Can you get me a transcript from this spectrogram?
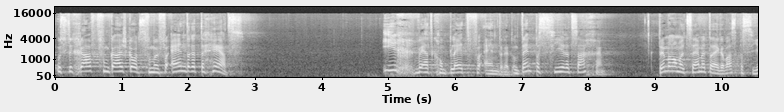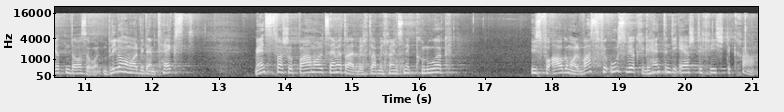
aus der Kraft vom Geist Gottes, von einem veränderten Herz. Ich werde komplett verändert. Und dann passieren Sachen. Dann wir nochmal zusammentragen, was passiert denn da so? Und bleiben wir mal bei dem Text. Wir haben es zwar schon ein paar Mal zusammentragen, aber ich glaube, wir können es nicht genug uns vor Augen malen. Was für Auswirkungen haben denn die ersten Christen gehabt?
